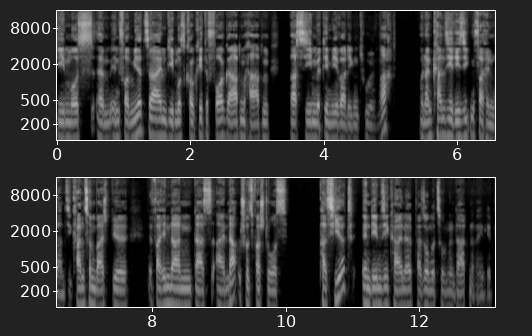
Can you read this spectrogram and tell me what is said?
die muss ähm, informiert sein, die muss konkrete Vorgaben haben, was sie mit dem jeweiligen Tool macht. Und dann kann sie Risiken verhindern. Sie kann zum Beispiel verhindern, dass ein Datenschutzverstoß passiert, indem sie keine personenbezogenen Daten reingibt.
